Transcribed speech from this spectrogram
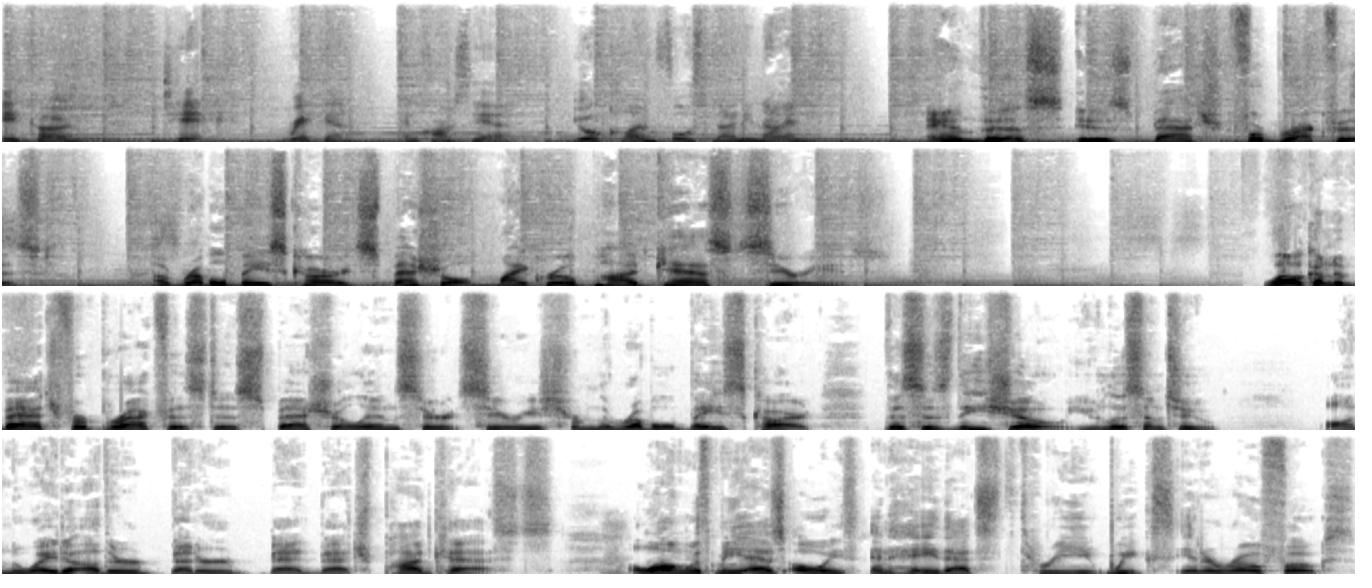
Echo, Tech, Wrecker, and Crosshair. Your Clone Force 99. And this is Batch for Breakfast, a Rebel Base Card special micro podcast series. Welcome to Batch for Breakfast, a special insert series from the Rebel Base Card. This is the show you listen to on the way to other better Bad Batch podcasts. Along with me, as always, and hey, that's three weeks in a row, folks,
